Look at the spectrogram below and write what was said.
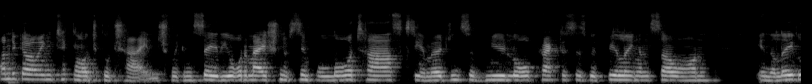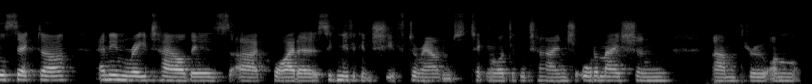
undergoing technological change. We can see the automation of simple law tasks, the emergence of new law practices with billing and so on in the legal sector. And in retail, there's uh, quite a significant shift around technological change, automation um, through on,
